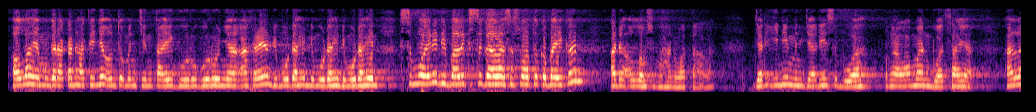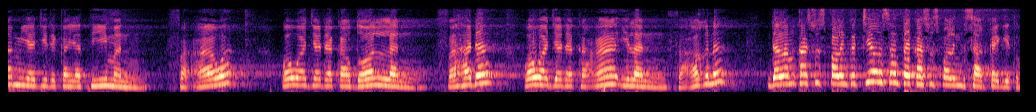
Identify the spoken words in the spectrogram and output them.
Allah yang menggerakkan hatinya untuk mencintai guru-gurunya. Akhirnya dimudahin, dimudahin, dimudahin. Semua ini dibalik segala sesuatu kebaikan ada Allah Subhanahu wa taala. Jadi ini menjadi sebuah pengalaman buat saya. Alam yajidka yatiman fa'awa wa wajadaka dhallan fahada wa wajadaka ailan fa'aghna dalam kasus paling kecil sampai kasus paling besar kayak gitu.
